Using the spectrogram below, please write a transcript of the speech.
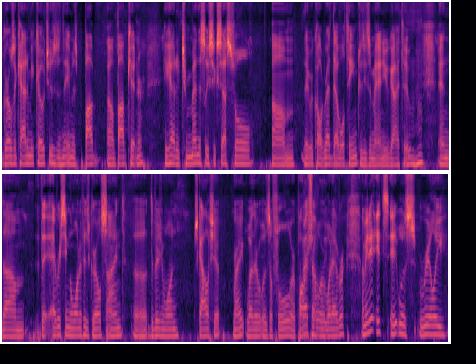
girls academy coaches. His name is Bob uh, Bob Kittner. He had a tremendously successful. Um, they were called Red Devil team because he's a Man U guy too, and um, the, every single one of his girls signed a Division One scholarship, right? Whether it was a full or partial or whatever. I mean, it, it's it was really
